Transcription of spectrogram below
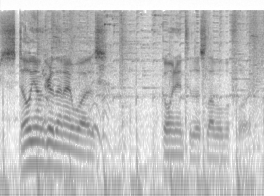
Still younger than I was going into this level before.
